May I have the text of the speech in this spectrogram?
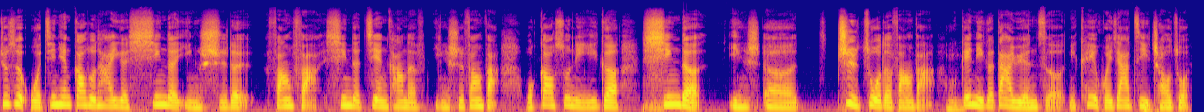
就是我今天告诉他一个新的饮食的方法，新的健康的饮食方法。我告诉你一个新的饮食呃制作的方法，我给你一个大原则，你可以回家自己操作，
